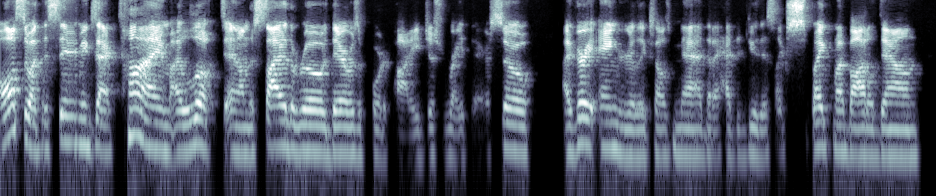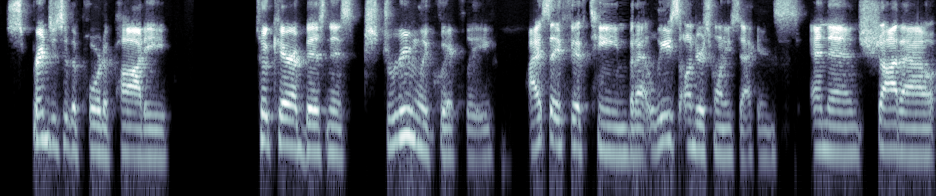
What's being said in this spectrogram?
also at the same exact time I looked and on the side of the road there was a porta potty just right there. So I very angrily because I was mad that I had to do this, like spiked my bottle down, sprinted to the porta potty, took care of business extremely quickly. I say 15, but at least under 20 seconds, and then shot out,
